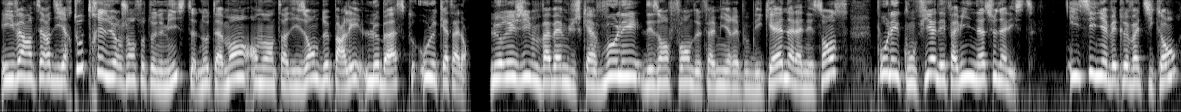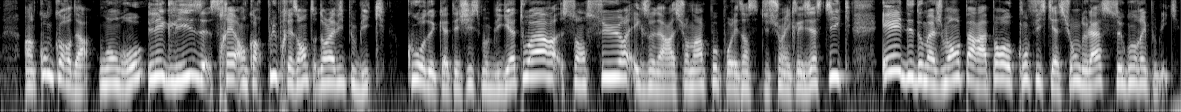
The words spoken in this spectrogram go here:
Et il va interdire toute résurgence autonomiste, notamment en interdisant de parler le basque ou le catalan. Le régime va même jusqu'à voler des enfants de familles républicaines à la naissance pour les confier à des familles nationalistes. Il signe avec le Vatican un concordat où en gros l'Église serait encore plus présente dans la vie publique. Cours de catéchisme obligatoire, censure, exonération d'impôts pour les institutions ecclésiastiques et dédommagement par rapport aux confiscations de la Seconde République.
